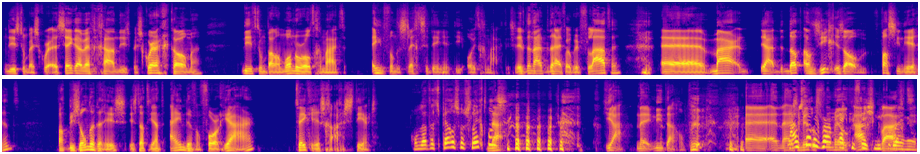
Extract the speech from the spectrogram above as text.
Die is toen bij eh, Sega weggegaan, die is bij Square gekomen. Die heeft toen Balan Wonderworld gemaakt. Een van de slechtste dingen die ooit gemaakt is. Hij heeft daarna het bedrijf ook weer verlaten. Eh, maar ja, dat aan zich is al fascinerend. Wat bijzonderder is, is dat hij aan het einde van vorig jaar twee keer is gearresteerd. Omdat het spel zo slecht was? Nou, ja, nee, niet daarom. Eh, en hij nou, is ik inmiddels formeel aangeklaagd.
